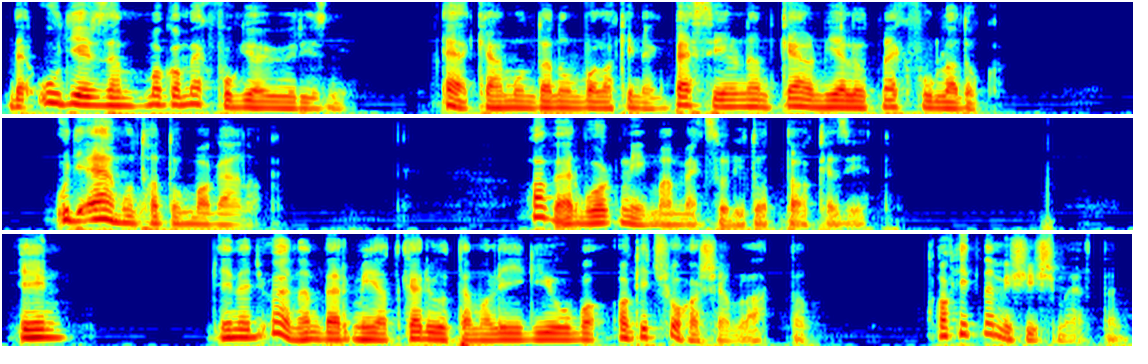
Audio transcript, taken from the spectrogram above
de úgy érzem, maga meg fogja őrizni. El kell mondanom valakinek, beszélnem kell, mielőtt megfulladok. Ugye elmondhatom magának. Haverborg némán megszorította a kezét. Én... Én egy olyan ember miatt kerültem a légióba, akit sohasem láttam. Akit nem is ismertem.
